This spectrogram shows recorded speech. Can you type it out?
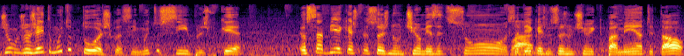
de um, de um jeito muito tosco, assim, muito simples, porque eu sabia que as pessoas não tinham mesa de som, eu sabia Claro. que as pessoas não tinham equipamento e tal.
